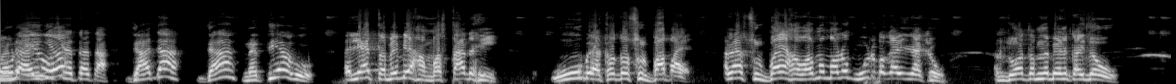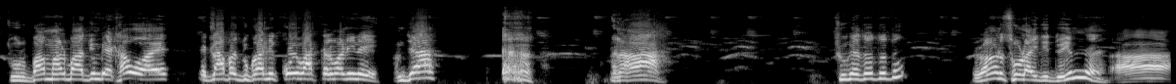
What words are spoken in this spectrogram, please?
મૂડ આવી ગયો? કેતા તા જા જા જા નથી આવું. અલ્યા તમે બે સમજતા નહીં. હું બેઠો તો સુરભા પાય આ સુરભાએ હવામાં મારો મૂડ બગાડી નાખ્યો. અને જો તમને બેન કહી દઉં સુરભા માર બાજુ બેઠા હોય એટલે આપણે દુકાનની કોઈ વાત કરવાની નહીં. સમજ્યા? હા. શું કહેતો હતો તું? રણ છોડાઈ દીધું એમ ને હા.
